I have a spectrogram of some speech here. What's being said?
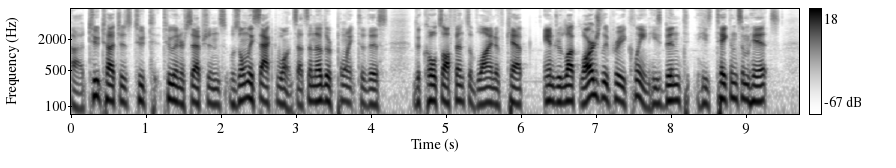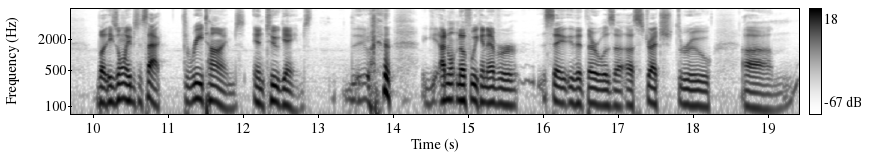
uh, two touches, two t- two interceptions. Was only sacked once. That's another point to this. The Colts' offensive line have kept Andrew Luck largely pretty clean. He's been t- he's taken some hits, but he's only been sacked three times in two games. I don't know if we can ever say that there was a, a stretch through um,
